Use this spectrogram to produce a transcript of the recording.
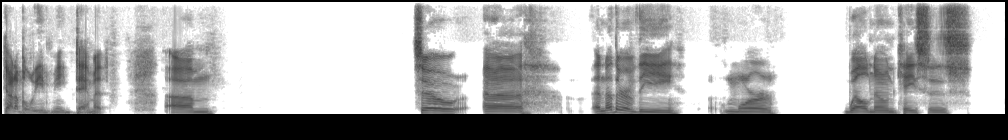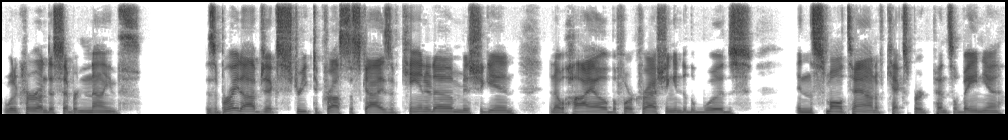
Gotta believe me damn it. Um so, uh, another of the more well known cases would occur on December 9th. As a bright object streaked across the skies of Canada, Michigan, and Ohio before crashing into the woods in the small town of Kecksburg, Pennsylvania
